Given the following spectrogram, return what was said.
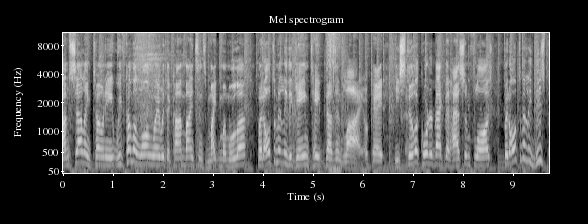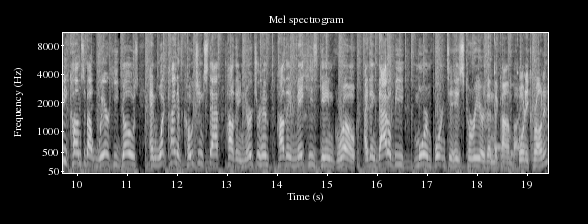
I'm selling, Tony. We've come a long way with the combine since Mike Mamula, but ultimately the game tape doesn't lie, okay? He's still a quarterback that has some flaws, but ultimately this becomes about where he goes and what kind of coaching staff, how they nurture him, how they make his game grow. I think that'll be more important to his career than the combine. Courtney Cronin?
